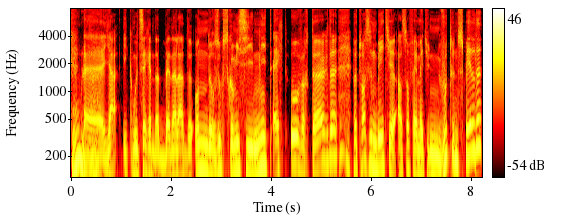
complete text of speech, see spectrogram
Uh, ja, ik moet zeggen dat Benalla de onderzoekscommissie niet echt overtuigde. Het was een beetje alsof hij met hun voeten speelde.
